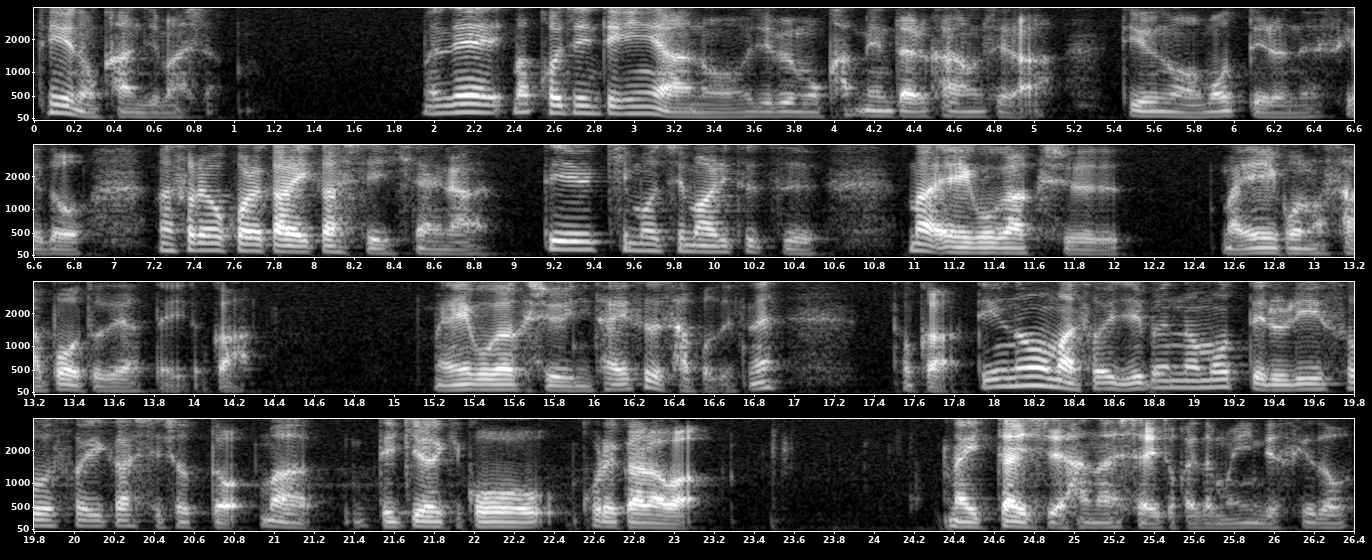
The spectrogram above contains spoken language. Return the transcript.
ていうのを感じました。で、まあ、個人的にはあの自分もメンタルカウンセラーっていうのを持ってるんですけど、まあ、それをこれから生かしていきたいなっていう気持ちもありつつ、まあ、英語学習、まあ、英語のサポートであったりとか、まあ、英語学習に対するサポートですねとかっていうのをまあそういう自分の持ってるリソースを生かしてちょっとまあできるだけこうこれからはまあ1対1で話したりとかでもいいんですけど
